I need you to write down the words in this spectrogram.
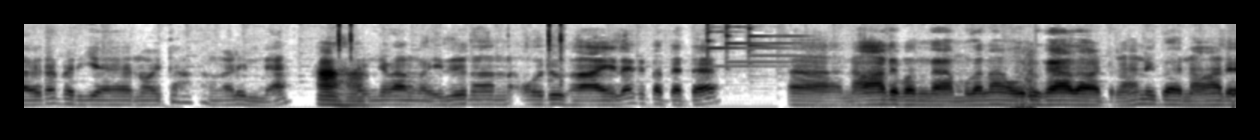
தவிர பெரிய நோய் தாக்கங்கள் இல்லை. இது நான் ஒரு காயில கிட்டத்தட்ட நாலு வெங்காயம். முதல்ல ஒரு காய் ஆட்டினான். இப்ப நாலு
